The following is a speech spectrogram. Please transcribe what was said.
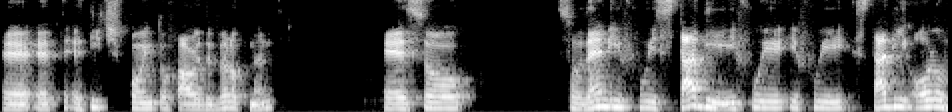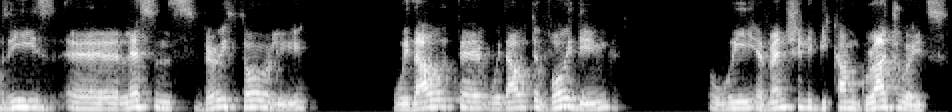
at, at each point of our development. so so then if we study if we if we study all of these lessons very thoroughly without, uh, without avoiding, we eventually become graduates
